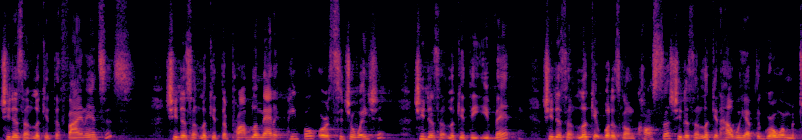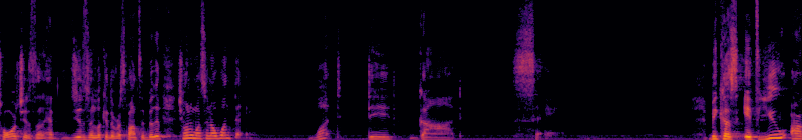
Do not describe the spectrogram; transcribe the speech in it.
she doesn't look at the finances, she doesn't look at the problematic people or situation. She doesn't look at the event. She doesn't look at what it's going to cost us. She doesn't look at how we have to grow and mature. She doesn't, have, she doesn't look at the responsibility. She only wants to know one thing What did God say? Because if you are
